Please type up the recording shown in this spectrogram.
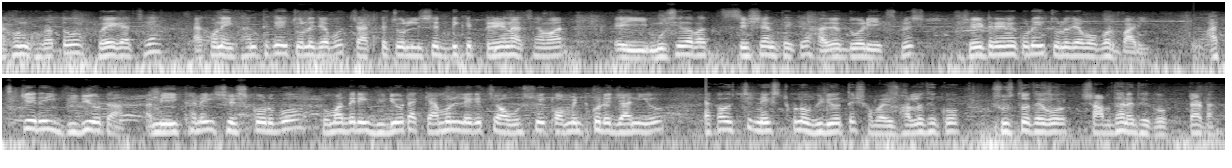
এখন ঘোরা তো হয়ে গেছে। এখন এখান থেকেই চলে যাব। চারটে চল্লিশের দিকে ট্রেন আছে আমার, এই মুর্শিদাবাদ স্টেশন থেকে হাজারদুয়ারি এক্সপ্রেস। সেই ট্রেনে করেই চলে যাব আবার বাড়ি। আজকের এই ভিডিওটা আমি এইখানেই শেষ করব। তোমাদের এই ভিডিওটা কেমন লেগেছে অবশ্যই কমেন্ট করে জানিও। দেখা হচ্ছে নেক্সট কোনো ভিডিওতে। সবাই ভালো থেকো, সুস্থ থেকো, সাবধানে থেকো। টাটা।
